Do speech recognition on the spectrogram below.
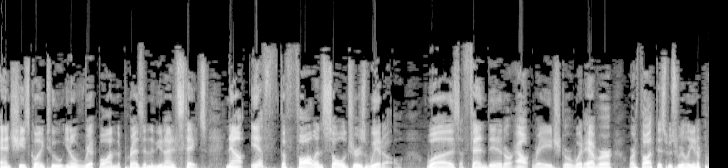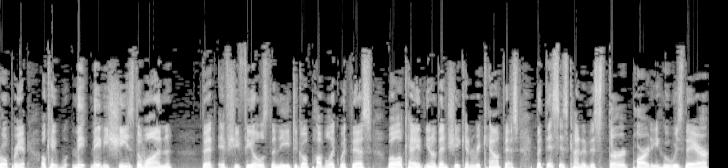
and she's going to you know rip on the president of the United States. Now, if the fallen soldier's widow was offended or outraged or whatever or thought this was really inappropriate, okay, w- may- maybe she's the one that if she feels the need to go public with this, well, okay, you know, then she can recount this. But this is kind of this third party who was there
